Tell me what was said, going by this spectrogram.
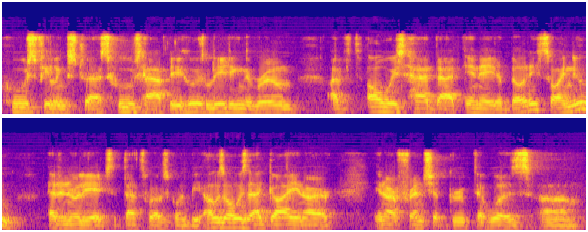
who's feeling stressed, who's happy, who's leading the room. I've always had that innate ability, so I knew at an early age that that's what I was going to be. I was always that guy in our in our friendship group that was. Um,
